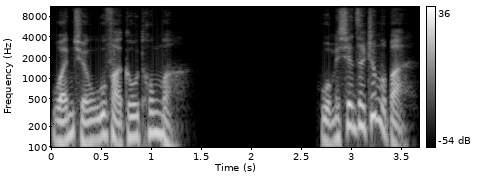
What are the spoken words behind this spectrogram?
完全无法沟通吗？我们现在这么办？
